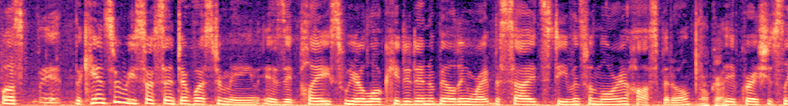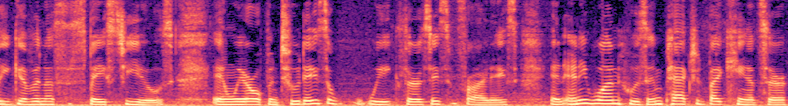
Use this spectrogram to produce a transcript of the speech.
Well, the Cancer Resource Center of Western Maine is a place. We are located in a building right beside Stevens Memorial Hospital. Okay. They've graciously given us space to use, and we are open two days a week, Thursdays and Fridays. And anyone who is impacted by cancer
